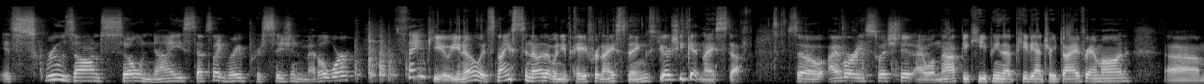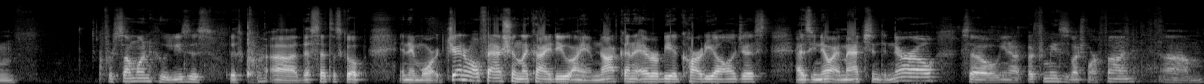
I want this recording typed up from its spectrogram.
it screws on so nice. That's like very precision metal work. Thank you. You know, it's nice to know that when you pay for nice things, you actually get nice stuff. So I've already switched it. I will not be keeping that pediatric diaphragm on. Um, for someone who uses the, uh, the stethoscope in a more general fashion like I do, I am not going to ever be a cardiologist. As you know, I matched into neuro, so, you know, but for me this is much more fun. Um,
